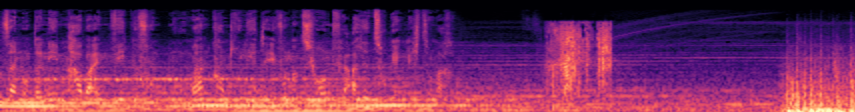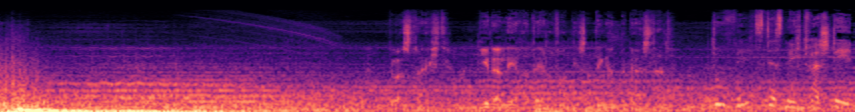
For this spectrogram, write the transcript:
sein Unternehmen habe einen Weg gefunden, human kontrollierte Evolution für alle zugänglich zu machen. Jeder Lehrer wäre von diesen Dingern begeistert. Du willst es nicht verstehen.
